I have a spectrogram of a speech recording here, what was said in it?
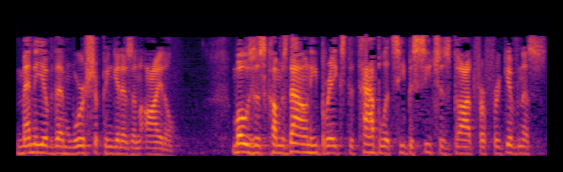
many of them worshiping it as an idol. Moses comes down, he breaks the tablets, he beseeches God for forgiveness.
